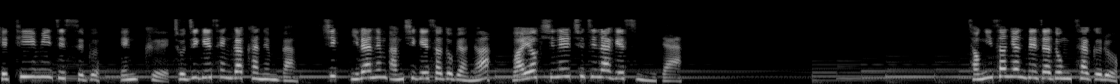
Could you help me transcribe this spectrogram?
게티 이미지스브, 앵크, 조직에 생각하는 방, 10이라는 방식에서도 변화, 와 혁신을 추진하겠습니다. 정의선 현대자동차 그룹,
